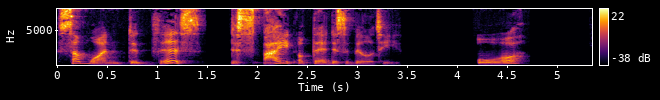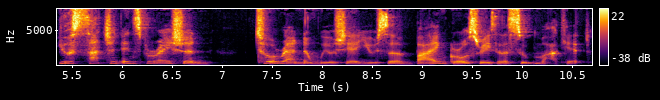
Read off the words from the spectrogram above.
someone did this despite of their disability, or you're such an inspiration to a random wheelchair user buying groceries at a supermarket.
